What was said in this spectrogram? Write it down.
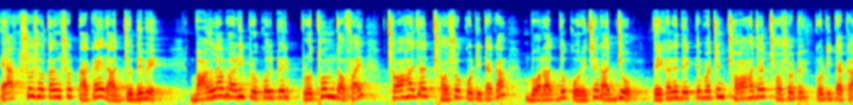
একশো শতাংশ টাকায় রাজ্য দেবে। বাংলা বাড়ি প্রকল্পের প্রথম দফায় ছ হাজার ছশো কোটি টাকা বরাদ্দ করেছে রাজ্য। তো এখানে দেখতে পাচ্ছেন ছ হাজার ছশো কোটি টাকা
